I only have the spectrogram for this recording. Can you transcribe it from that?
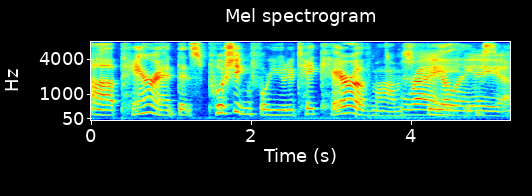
a parent that's pushing for you to take care of mom's Right. feelings Yeah, yeah,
